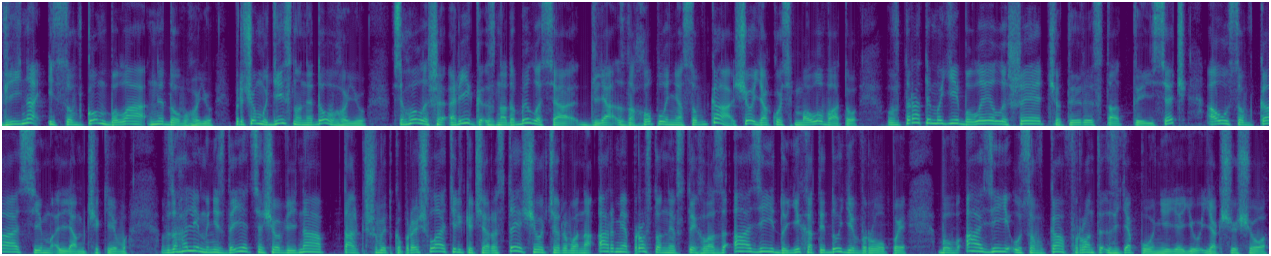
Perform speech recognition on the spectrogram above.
Війна із совком була недовгою, причому дійсно недовгою. Всього лише рік знадобилося для захоплення совка, що якось маловато. Втрати мої були лише 400 тисяч, а у совка 7 лямчиків. Взагалі мені здається, що війна так швидко пройшла тільки через те, що Червона армія просто не встигла з Азії доїхати до Європи, бо в Азії у совка фронт з Японією, якщо що.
